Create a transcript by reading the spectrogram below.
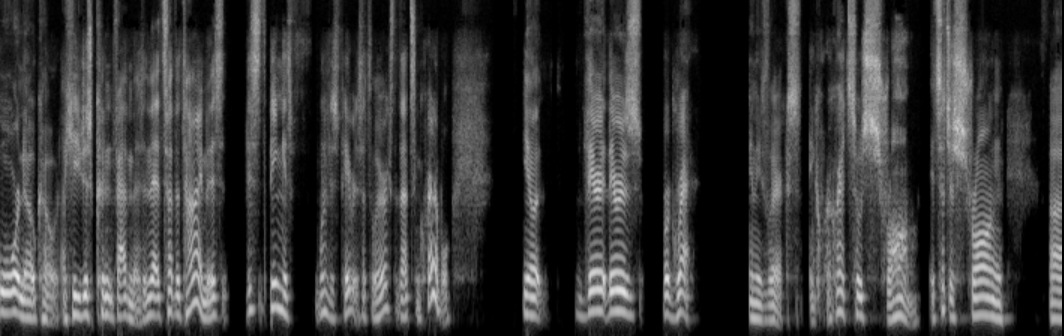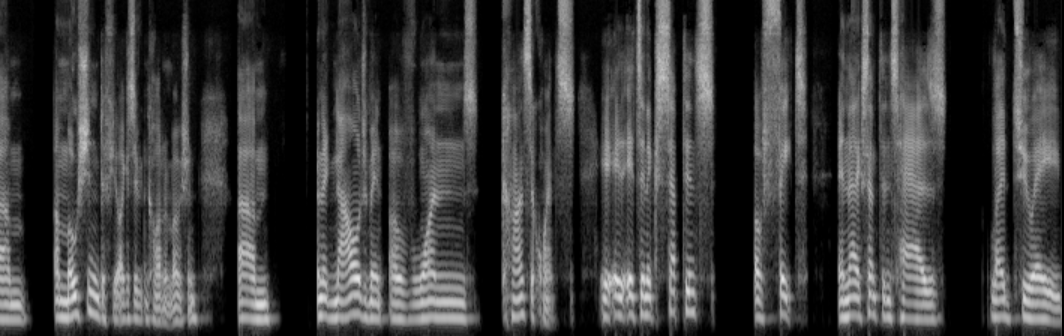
or no code. Like he just couldn't fathom this. And that's at the time this this is being his one of his favorite sets of lyrics. That's incredible. You know there there is regret in these lyrics and regret's so strong it's such a strong um emotion to feel i guess if you can call it an emotion um an acknowledgement of one's consequence. It, it- it's an acceptance of fate, and that acceptance has led to a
